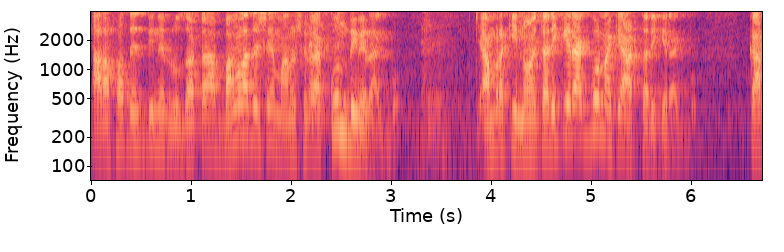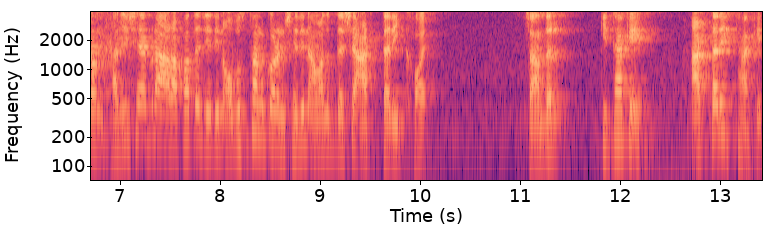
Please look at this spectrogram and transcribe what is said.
আরাফাদের দিনের রোজাটা বাংলাদেশে মানুষেরা কোন দিনে রাখব? আমরা কি নয় তারিখে রাখব নাকি আট তারিখে রাখব? কারণ হাজি সাহেবরা আরাফাতে যেদিন অবস্থান করেন, সেদিন আমাদের দেশে আট তারিখ হয়। চাঁদের কি থাকে? আট তারিখ থাকে।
